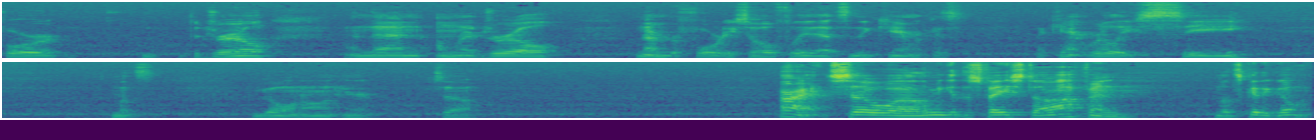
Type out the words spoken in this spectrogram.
for the drill, and then I'm going to drill number 40. So hopefully that's in the camera because I can't really see what's going on here. So. Alright, so uh, let me get this faced off and let's get it going.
